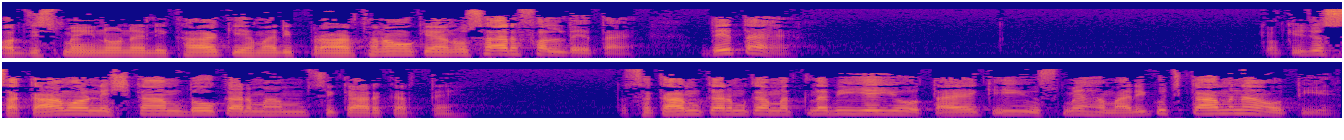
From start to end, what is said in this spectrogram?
और जिसमें इन्होंने लिखा कि हमारी प्रार्थनाओं के अनुसार फल देता है देता है। क्योंकि जो सकाम और निष्काम दो कर्म हम स्वीकार करते हैं। तो सकाम कर्म का मतलब ही यही होता है कि उसमें हमारी कुछ कामना होती है।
